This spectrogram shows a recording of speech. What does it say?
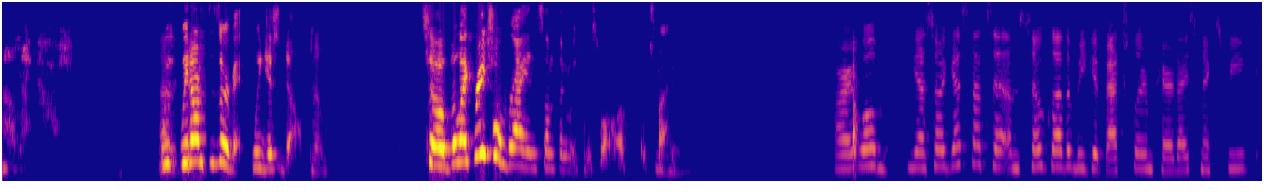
Oh my gosh. We, we don't deserve it. We just don't. No. So, but like Rachel and Bryan, something we can swallow. It's fine. Mhm. All right. Well, yeah. So I guess that's it. I'm so glad that we get Bachelor in Paradise next week.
